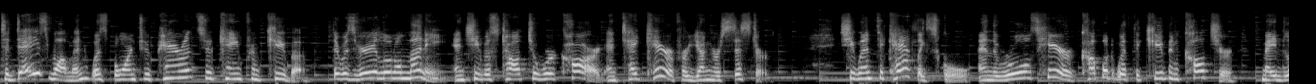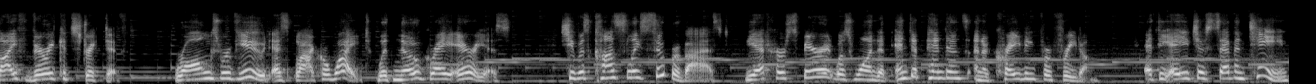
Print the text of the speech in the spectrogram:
Today's woman was born to parents who came from Cuba. There was very little money, and she was taught to work hard and take care of her younger sister. She went to Catholic school, and the rules here, coupled with the Cuban culture, made life very constrictive. Wrongs were viewed as black or white, with no gray areas. She was constantly supervised, yet her spirit was one of independence and a craving for freedom. At the age of 17,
